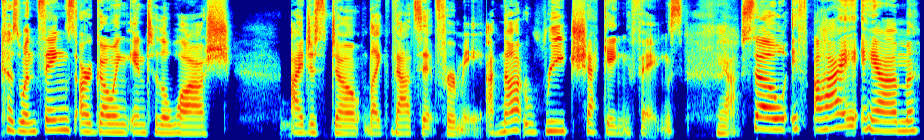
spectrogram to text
Because when things are going into the wash, I just don't like that's it for me. I'm not rechecking things. Yeah. So if I am,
